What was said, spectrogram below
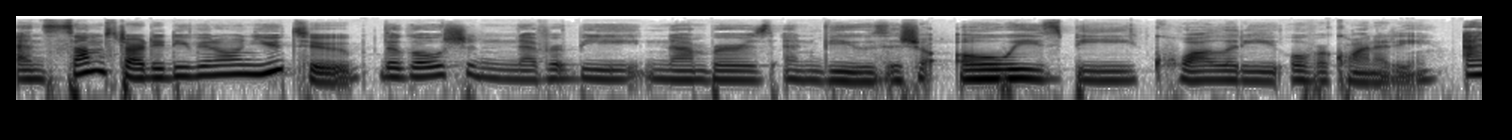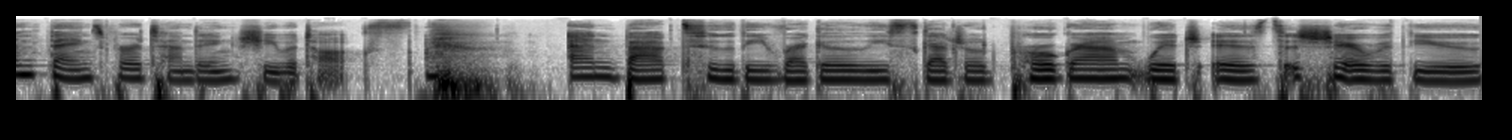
And some started even on YouTube. The goal should never be numbers and views. It should always be quality over quantity. And thanks for attending Shiva Talks. and back to the regularly scheduled program, which is to share with you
